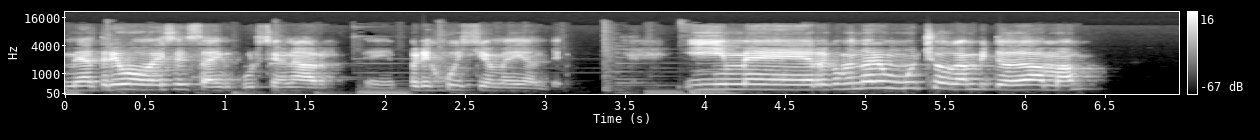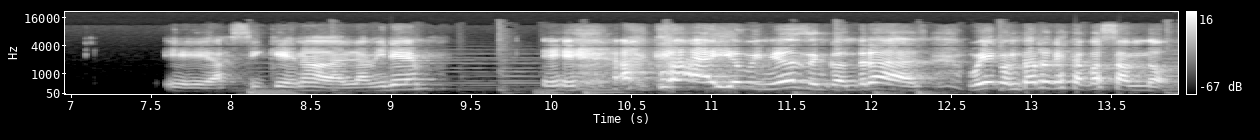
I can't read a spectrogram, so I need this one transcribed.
me atrevo a veces a incursionar eh, prejuicio mediante. Y me recomendaron mucho Gambito de Dama, eh, así que nada, la miré. Acá hay opiniones encontradas. Voy a contar lo que está pasando.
